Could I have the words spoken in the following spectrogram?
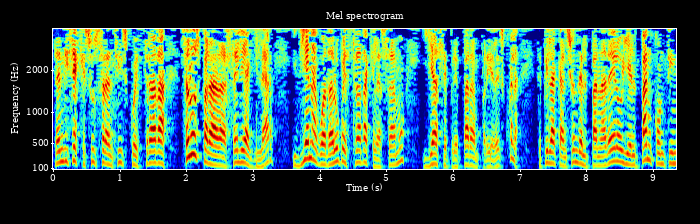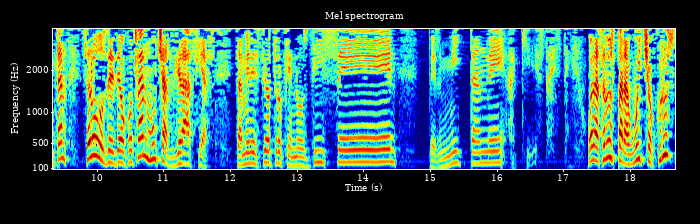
También dice Jesús Francisco Estrada, saludos para Araceli Aguilar y Diana Guadalupe Estrada que las amo y ya se preparan para ir a la escuela. Te pide la canción del panadero y el pan con tintán. Saludos desde Ocotlán, muchas gracias. También este otro que nos dicen... Permítanme, aquí está este. Hola, saludos para Huicho Cruz,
